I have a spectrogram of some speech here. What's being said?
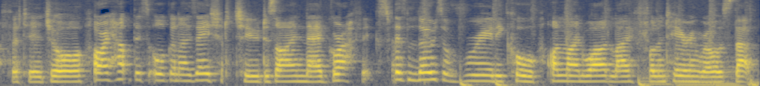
footage or, or I helped this organisation to design their graphics. There's loads of really cool online wildlife volunteering roles that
